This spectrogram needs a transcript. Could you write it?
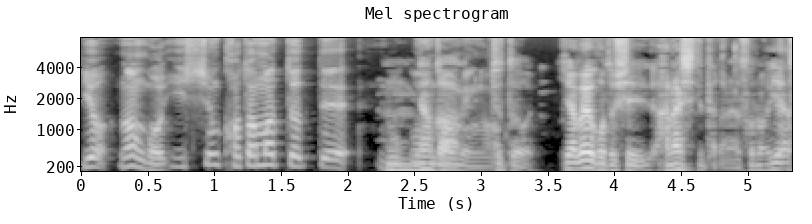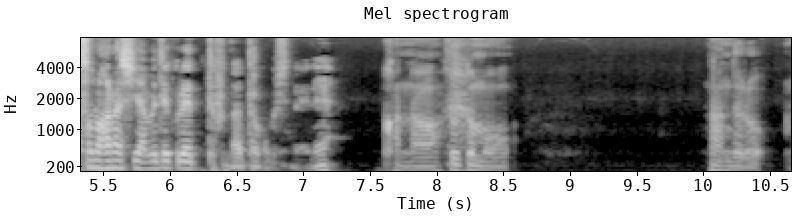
いやなんか一瞬固まっちゃってうんなんか画面、がちょっと、やばいことして話してたから、その、いや、その話やめてくれってふうになったのかもしれないね。かなそれともなんだろう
